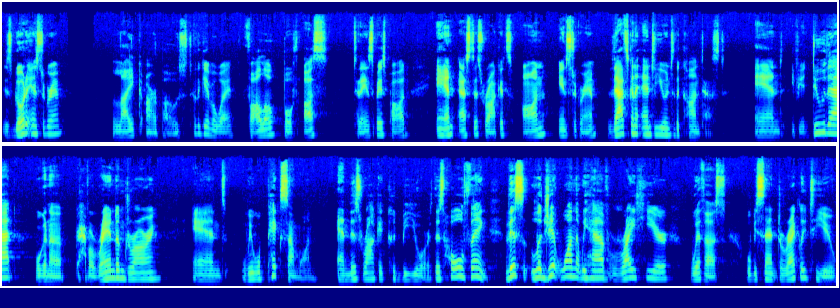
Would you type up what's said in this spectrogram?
is go to Instagram, like our post for the giveaway, follow both us, Today in Space Pod, and Estes Rockets on Instagram. That's going to enter you into the contest. And if you do that, we're going to have a random drawing and we will pick someone and this rocket could be yours. This whole thing, this legit one that we have right here with us, will be sent directly to you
